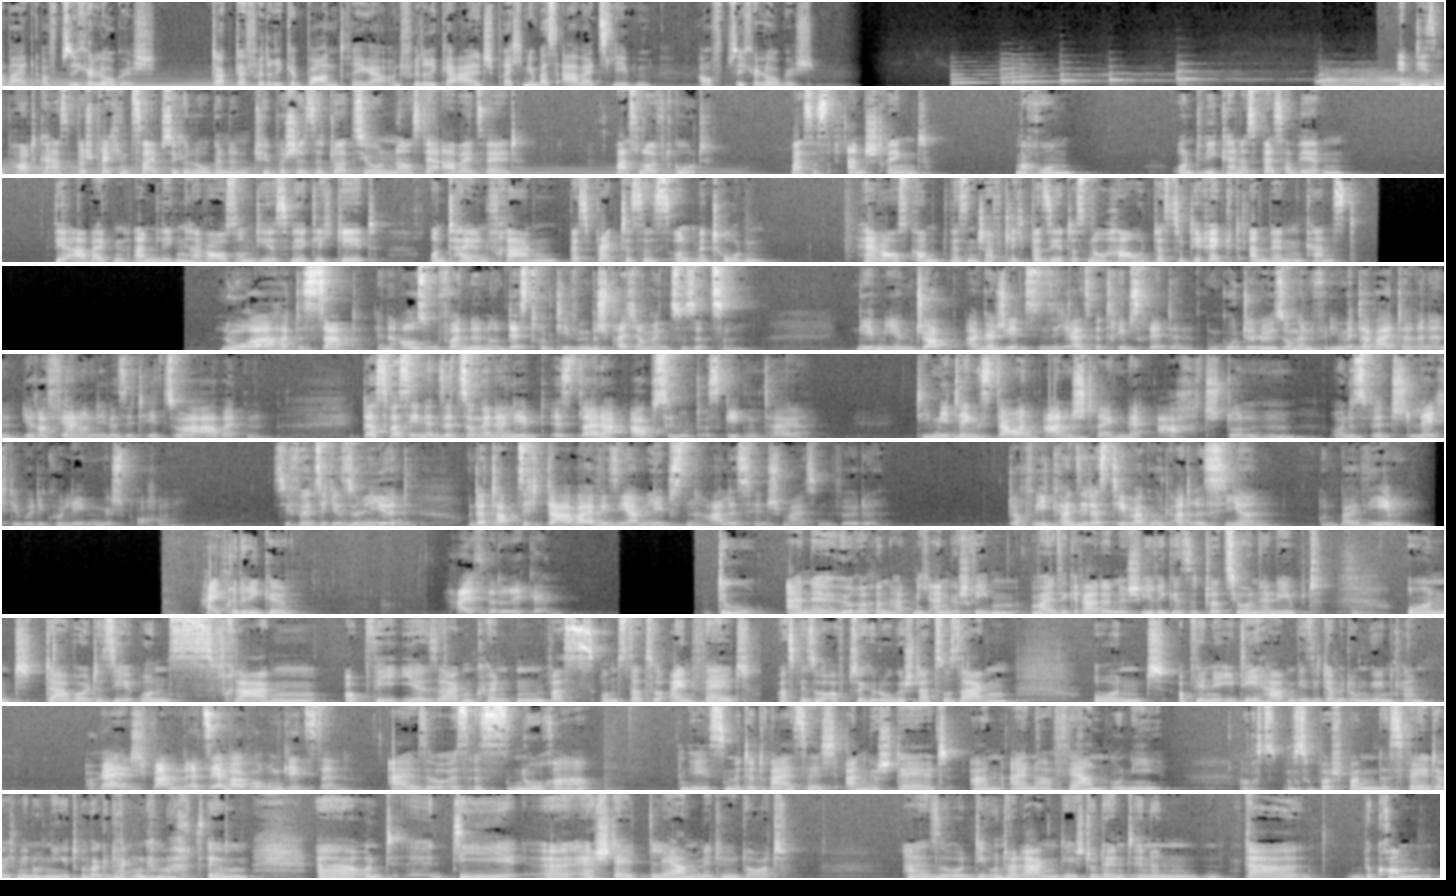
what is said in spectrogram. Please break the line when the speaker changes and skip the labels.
Arbeit auf Psychologisch. Dr. Friederike Bornträger und Friederike Alt sprechen übers Arbeitsleben auf Psychologisch.
In diesem Podcast besprechen zwei Psychologinnen typische Situationen aus der Arbeitswelt. Was läuft gut? Was ist anstrengend? Warum? Und wie kann es besser werden? Wir arbeiten Anliegen heraus, um die es wirklich geht und teilen Fragen, Best Practices und Methoden. Herauskommt wissenschaftlich basiertes Know-how, das du direkt anwenden kannst.
Nora hat es satt, in ausufernden und destruktiven Besprechungen zu sitzen. Neben ihrem Job engagiert sie sich als Betriebsrätin, um gute Lösungen für die Mitarbeiterinnen ihrer Fernuniversität zu erarbeiten. Das, was sie in den Sitzungen erlebt, ist leider absolut das Gegenteil. Die Meetings dauern anstrengende acht Stunden und es wird schlecht über die Kollegen gesprochen. Sie fühlt sich isoliert und ertappt sich dabei, wie sie am liebsten alles hinschmeißen würde. Doch wie kann sie das Thema gut adressieren? Und bei wem?
Hi Friederike.
Hi Friederike.
Du, eine Hörerin hat mich angeschrieben, weil sie gerade eine schwierige Situation erlebt. Und da wollte sie uns fragen, ob wir ihr sagen könnten, was uns dazu einfällt, was wir so auf psychologisch dazu sagen und ob wir eine Idee haben, wie sie damit umgehen kann.
Okay, spannend. Erzähl mal, worum geht's denn?
Also, es ist Nora, die ist Mitte 30, angestellt an einer Fernuni auch ein super spannendes Feld, habe ich mir noch nie drüber Gedanken gemacht. Ähm, äh, und die äh, erstellt Lernmittel dort. Also die Unterlagen, die StudentInnen da bekommen,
